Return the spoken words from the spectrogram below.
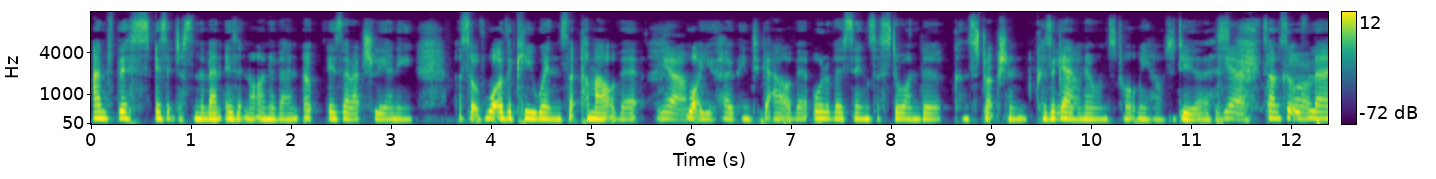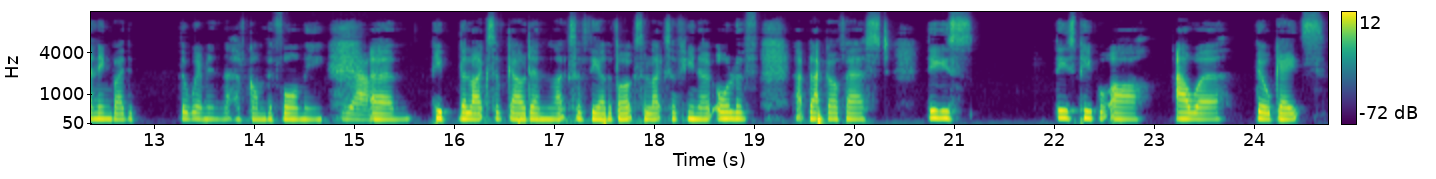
and this, is it just an event? Is it not an event? Oh, Is there actually any sort of, what are the key wins that come out of it? Yeah. what are you hoping to get out of it? All of those things are still under construction because again, Yeah. no one's taught me how to do this. Yeah. So I'm sort of learning by the, the women that have gone before me. Yeah. Um, peop the likes of gal-dem, the likes of the other box, the likes of, you know, all of that Black Girl Fest. These, these people are our Bill Gates,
